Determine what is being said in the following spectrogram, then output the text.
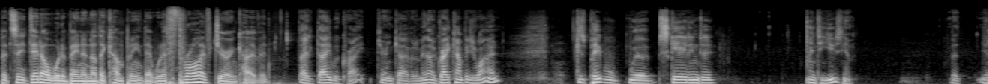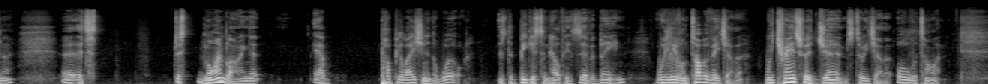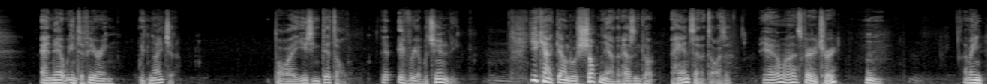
But see, Dettol would have been another company that would have thrived during COVID. They, they were great during COVID. I mean, they were a great company to own because people were scared into into using them. But, you know, uh, it's just mind blowing that our population in the world is the biggest and healthiest it's ever been. We live on top of each other. We transfer germs to each other all the time. And now we're interfering with nature by using Dettol at every opportunity. You can't go into a shop now that hasn't got a hand sanitizer. Yeah, well, that's very true. Hmm. I mean,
